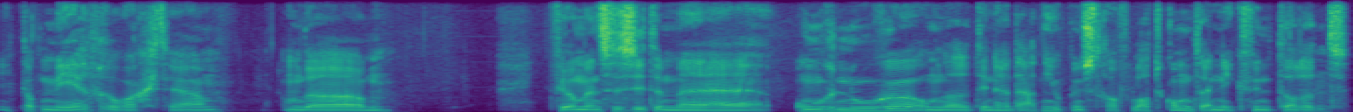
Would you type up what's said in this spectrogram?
Ik had meer verwacht, ja. Omdat veel mensen zitten met ongenoegen, omdat het inderdaad niet op hun strafblad komt. En ik vind dat het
